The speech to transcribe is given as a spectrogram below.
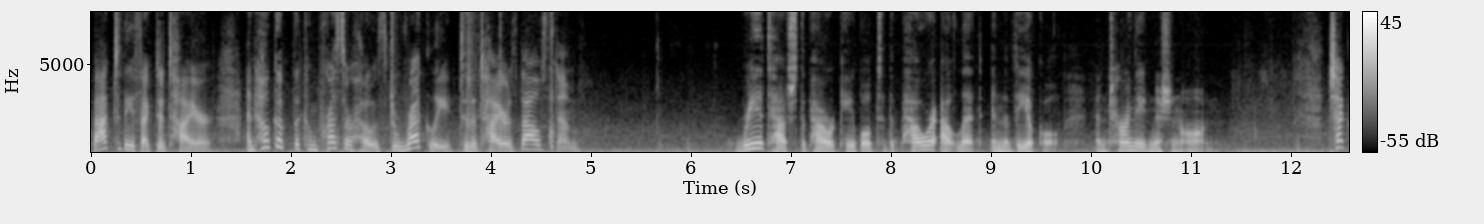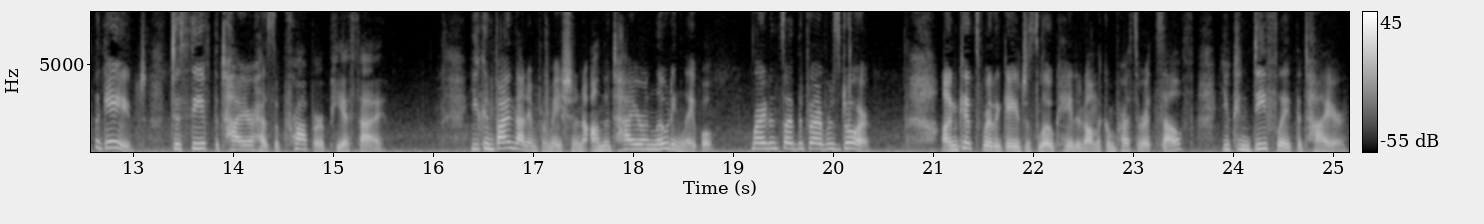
back to the affected tire and hook up the compressor hose directly to the tire's valve stem. Reattach the power cable to the power outlet in the vehicle and turn the ignition on. Check the gauge to see if the tire has the proper PSI. You can find that information on the tire and loading label, right inside the driver's door. On kits where the gauge is located on the compressor itself, you can deflate the tire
